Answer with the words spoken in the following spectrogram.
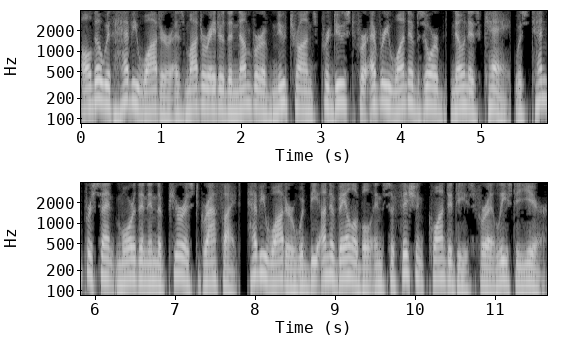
Although with heavy water as moderator the number of neutrons produced for every one absorbed known as K was 10% more than in the purest graphite, heavy water would be unavailable in sufficient quantities for at least a year.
